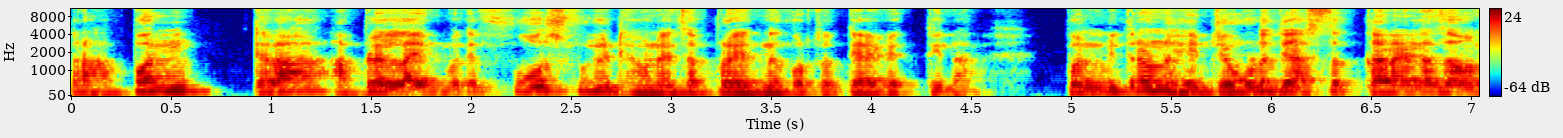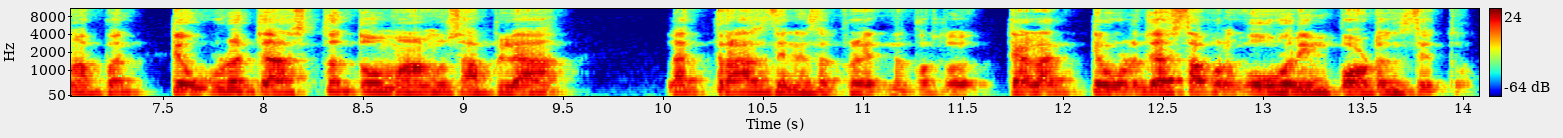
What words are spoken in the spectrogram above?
तर आपण त्याला आपल्या लाईफमध्ये फोर्सफुली ठेवण्याचा प्रयत्न करतो त्या व्यक्तीला. पण मित्रांनो हे जेवढं जास्त करायला जाऊन आपण तेवढं जास्त तो माणूस आपल्याला त्रास देण्याचा प्रयत्न करतो. त्याला तेवढं जास्त आपण ओव्हर इम्पॉर्टन्स देतो.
